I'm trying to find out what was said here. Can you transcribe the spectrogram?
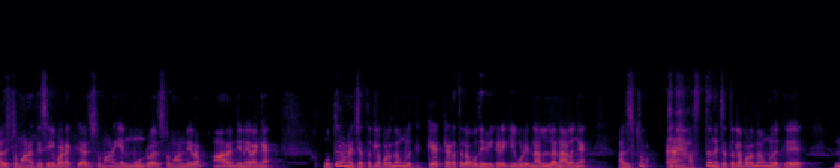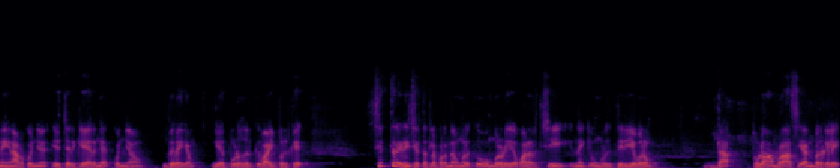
அதிர்ஷ்டமான திசை வடக்கு அதிர்ஷ்டமான எண் மூன்று அதிர்ஷ்டமான நிறம் ஆரஞ்சு நிறங்க. உத்திர நட்சத்திரத்தில் பிறந்தவங்களுக்கு கேட்ட இடத்துல உதவி கிடைக்கக்கூடிய நல்ல நாளுங்க. அதிர்ஷ்டம் அஸ்த நட்சத்திரத்தில் பிறந்தவங்களுக்கு இன்னைய நாள் கொஞ்சம் எச்சரிக்கையாக இருங்க. கொஞ்சம் விரயம் ஏற்படுவதற்கு வாய்ப்பு இருக்குது சித்திரை நட்சத்திரத்தில் பிறந்தவங்களுக்கு உங்களுடைய வளர்ச்சி இன்னைக்கு உங்களுக்கு தெரிய வரும். த துலாம் ராசி அன்பர்களே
